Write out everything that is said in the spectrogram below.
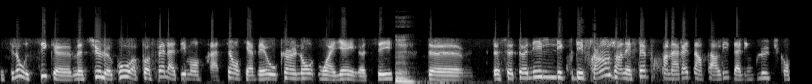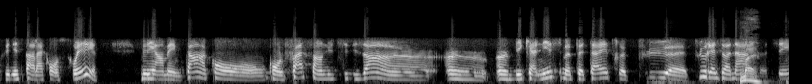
Mais c'est là aussi que M. Legault a pas fait la démonstration qu'il n'y avait aucun autre moyen, là, tu sais, hmm. de de se donner les coups des franges, en effet, pour qu'on arrête d'en parler de la ligne bleue puis qu'on finisse par la construire mais en même temps qu'on le fasse en utilisant un, mécanisme peut-être plus euh, plus raisonnable. Oui,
